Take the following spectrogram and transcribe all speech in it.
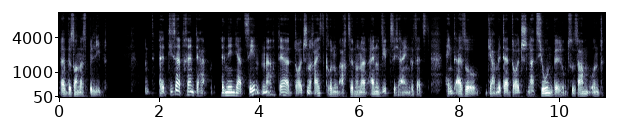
äh, besonders beliebt. Und äh, dieser Trend, der hat in den Jahrzehnten nach der deutschen Reichsgründung 1871 eingesetzt, hängt also ja mit der deutschen Nationenbildung zusammen und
